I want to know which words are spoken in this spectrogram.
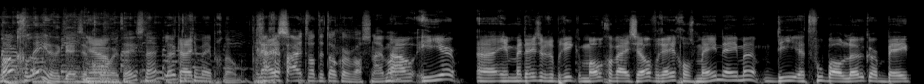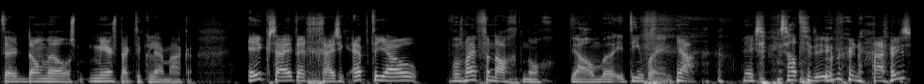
Lang geleden dat ik deze heb Ja. gehoord. Hè? Snij? Leuk dat je mee hebt genomen. Leg Gijs- even uit wat dit ook weer was. Nou, hier eh, in, met deze rubriek mogen wij zelf regels meenemen die het voetbal leuker, beter dan wel meer spectaculair maken. Ik zei tegen Gijs, ik appte jou volgens mij vannacht nog. Ja, om eh, tien voor één. Ja, ik, ik zat in de Uber naar huis.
